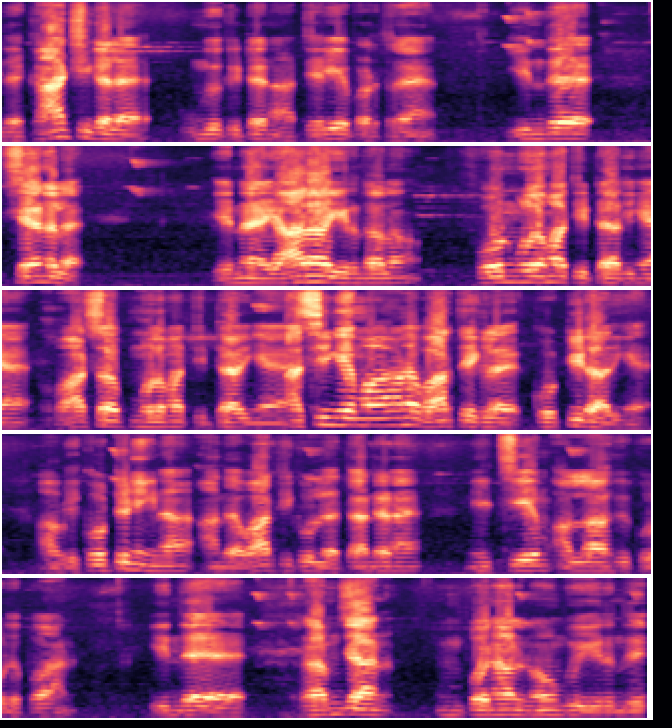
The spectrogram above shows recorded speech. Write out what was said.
இந்த காட்சிகளை உங்ககிட்ட நான் தெரியப்படுத்துகிறேன் இந்த சேனலை என்ன யாராக இருந்தாலும் ஃபோன் மூலமாக திட்டாதீங்க வாட்ஸ்அப் மூலமாக திட்டாதீங்க அசிங்கமான வார்த்தைகளை கொட்டிடாதீங்க. அப்படி கொட்டுனீங்கன்னா அந்த வார்த்தைக்குள்ள தண்டனை நிச்சயம் அல்லாஹ் கொடுப்பான். இந்த ரம்ஜான் முப்பது நாள் நோன்பு இருந்து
